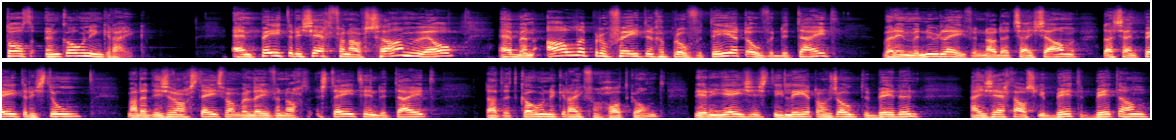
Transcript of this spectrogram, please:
tot een koninkrijk. En Petrus zegt vanaf Samuel hebben alle profeten geprofeteerd over de tijd waarin we nu leven. Nou, dat zijn, samen, dat zijn Petrus toen, maar dat is er nog steeds, want we leven nog steeds in de tijd dat het koninkrijk van God komt. De Heer Jezus die leert ons ook te bidden. Hij zegt als je bidt, bid dan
